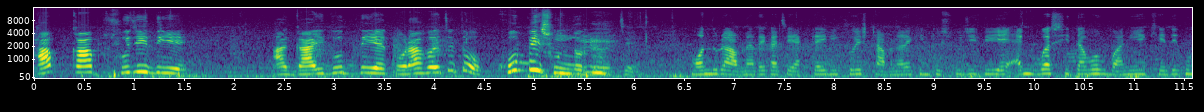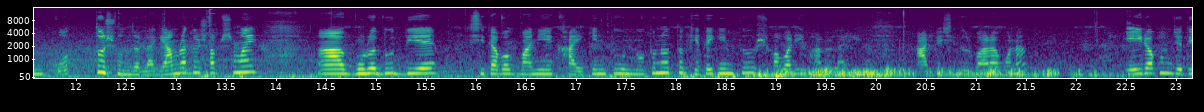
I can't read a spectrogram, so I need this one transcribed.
হাফ কাপ সুজি দিয়ে আর গাই দুধ দিয়ে করা হয়েছে তো, খুবই সুন্দর হয়েছে। বন্ধুরা, আপনাদের কাছে একটাই রিকোয়েস্ট আপনারা কিন্তু সুজি দিয়ে একবার সীতাভোগ বানিয়ে খেয়ে দেখুন কত সুন্দর লাগে। আমরা তো সবসময় গুঁড়ো দুধ দিয়ে সীতাভোগ বানিয়ে খাই, কিন্তু নতুনত্ব খেতে কিন্তু সবারই ভালো লাগে। আর বেশি দূর বাড়াবো না। এই রকম যদি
